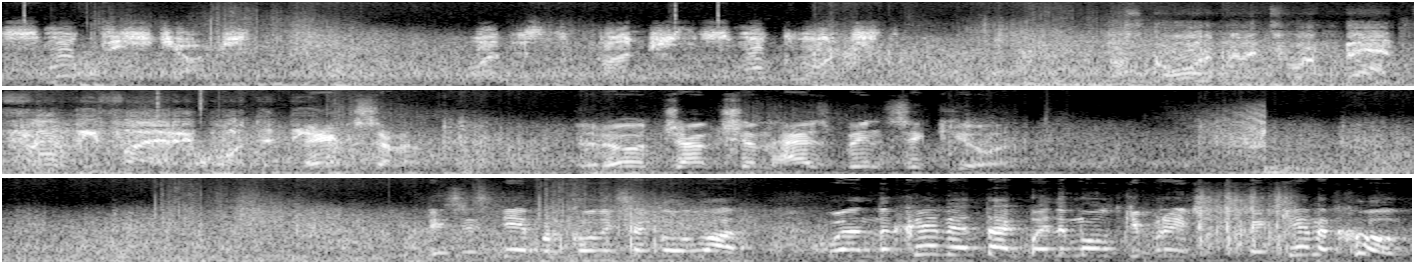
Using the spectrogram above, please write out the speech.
Smoke discharged. What is the punch? Smoke launched. Those coordinates were bad. Friendly fire reported. Excellent. The road junction has been secured. This is 1. We're under heavy attack by the Moltke Bridge. We cannot hold.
